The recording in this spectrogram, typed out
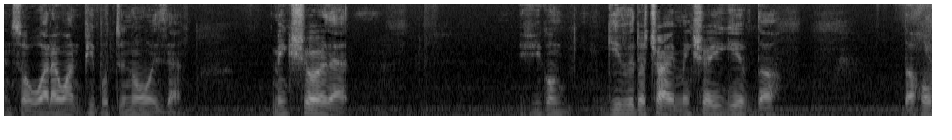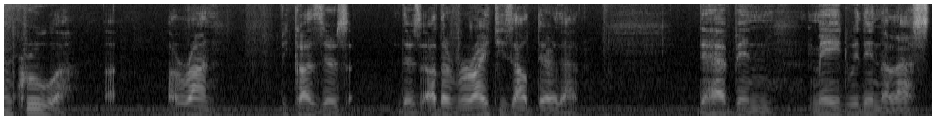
And so what I want people to know is that make sure that if you're going to give it a try, make sure you give the the home crew a, a, a run because there's there's other varieties out there that they have been made within the last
